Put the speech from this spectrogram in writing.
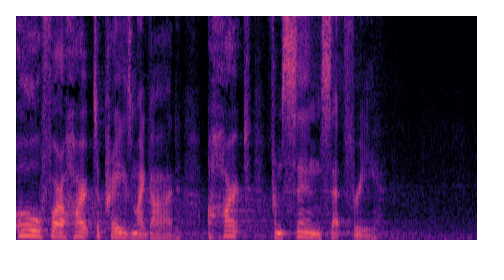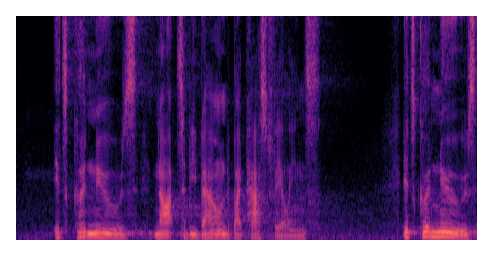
Oh, for a heart to praise my God, a heart from sin set free. It's good news not to be bound by past failings. It's good news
